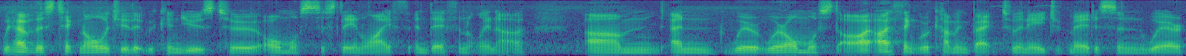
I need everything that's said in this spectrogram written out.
we have this technology that we can use to almost sustain life indefinitely now. Um, and we're, we're almost, I, I, think we're coming back to an age of medicine where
